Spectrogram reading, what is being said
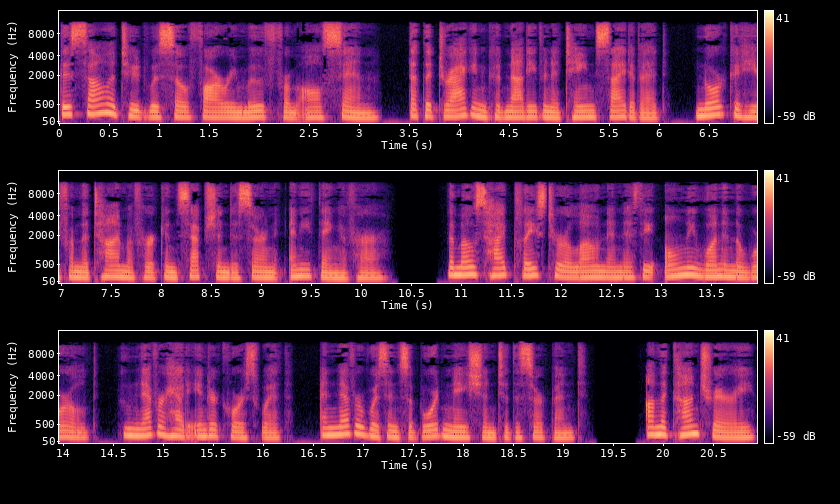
This solitude was so far removed from all sin, that the dragon could not even attain sight of it, nor could he from the time of her conception discern anything of her. The Most High placed her alone and as the only one in the world, who never had intercourse with, and never was in subordination to the serpent. On the contrary,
